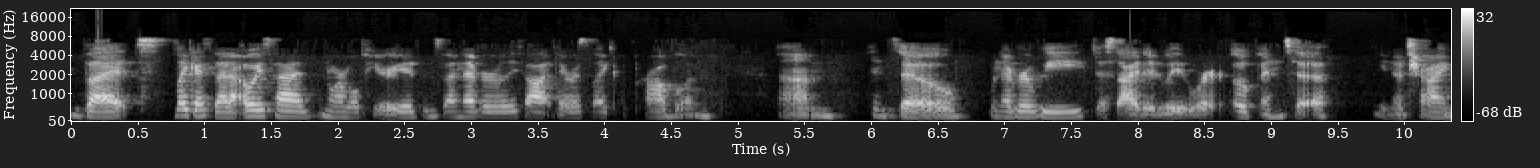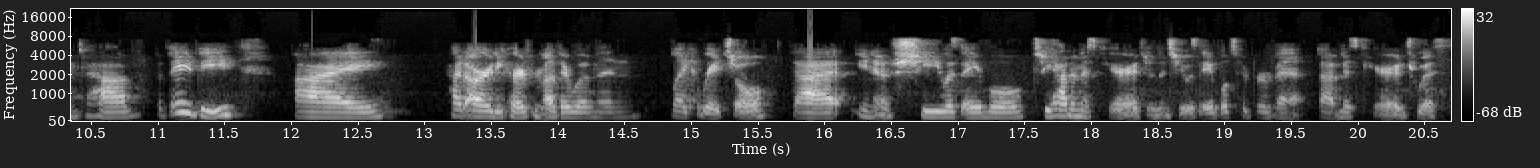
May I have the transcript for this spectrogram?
but like I said, I always had normal periods, and so I never really thought there was like a problem. Um, and so whenever we decided we were open to, you know, trying to have a baby, I had already heard from other women like Rachel that you know she was able she had a miscarriage and then she was able to prevent that miscarriage with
